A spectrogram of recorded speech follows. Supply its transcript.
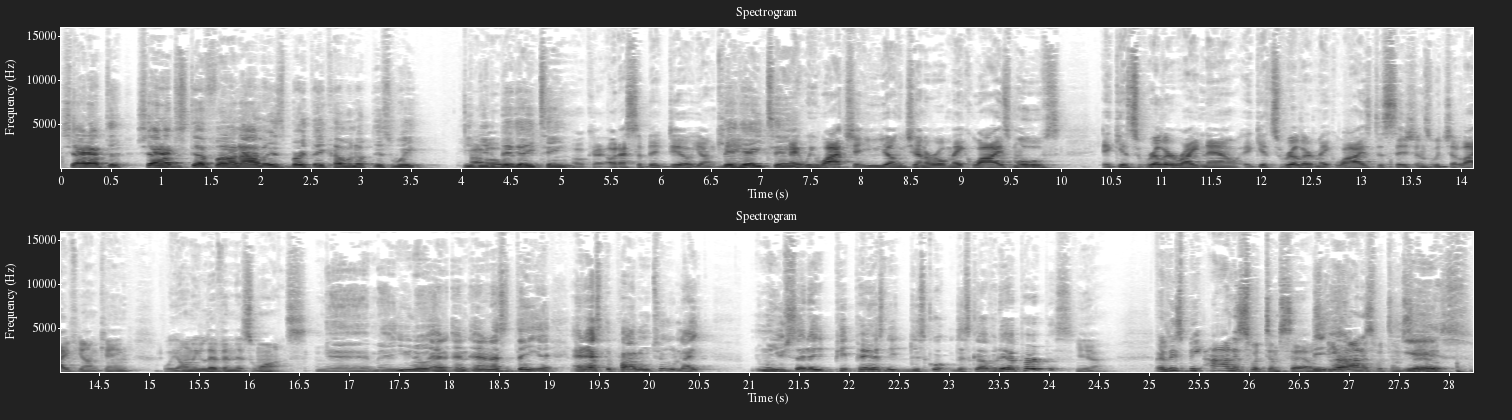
Shout out to shout out to Stefan Aller. His birthday coming up this week. He'll be Oh, the big eighteen. Okay. Oh, that's a big deal, young King. Big 18. Hey, we watching you, young general, make wise moves. It gets realer right now. It gets realer. Make wise decisions with your life, young King. We only live in this once. Yeah, man. You know, and, and, and that's the thing, and, that's the problem too. Like when you say they parents need to discover their purpose. Yeah. At least be honest with themselves. Be Be, hon- honest with themselves. Yes.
